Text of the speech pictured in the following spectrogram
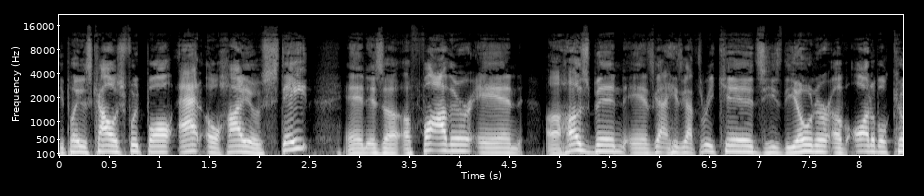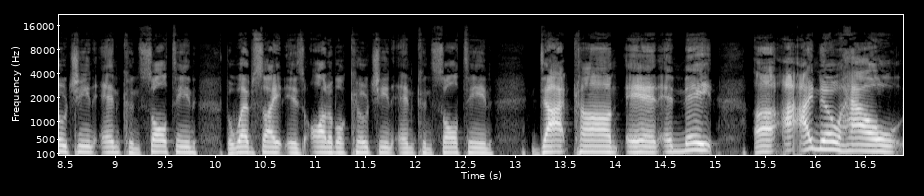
He played his college football at Ohio State and is a, a father and a husband and he's got he's got three kids. He's the owner of Audible Coaching and Consulting. The website is audiblecoachingandconsulting.com. And and Nate, uh, I, I know how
